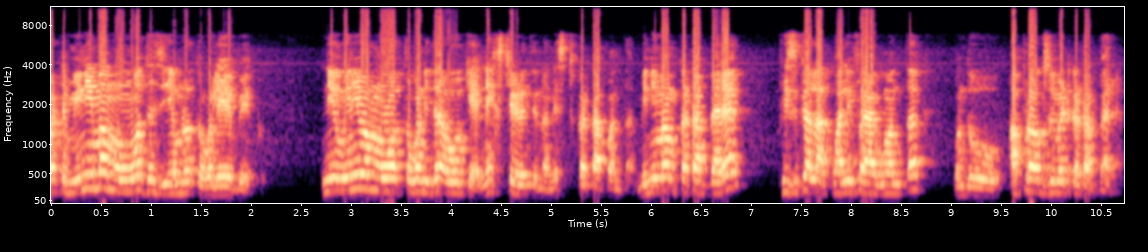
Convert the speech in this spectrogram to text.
ಬಟ್ ಮಿನಿಮಮ್ ಮೂವತ್ತು ಜಿ ಎಂ ತಗೊಳ್ಳೇಬೇಕು. ನೀವು ಮಿನಿಮಮ್ ಮೂವತ್ತು ತಗೊಂಡಿದ್ರೆ ಓಕೆ ನೆಕ್ಸ್ಟ್ ಹೇಳ್ತೀನಿ ನಾನು ಎಷ್ಟು ಕಟ್ ಆಫ್ ಅಂತ. ಮಿನಿಮಮ್ ಕಟ್ ಬೇರೆ ಫಿಸಿಕಲ್ ಕ್ವಾಲಿಫೈ ಆಗುವಂತ ಒಂದು ಅಪ್ರಾಕ್ಸಿಮೇಟ್ ಕಟ್ ಬೇರೆ.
